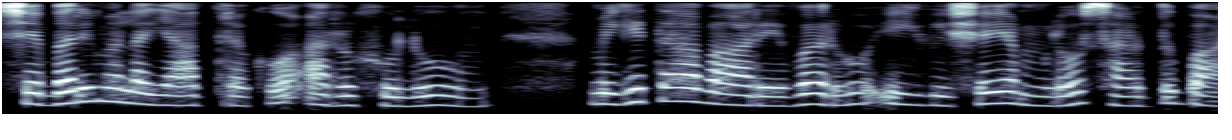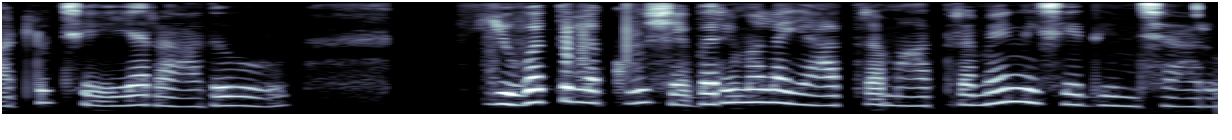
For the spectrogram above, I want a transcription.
శబరిమల యాత్రకు అర్హులు. మిగతా వారెవరూ ఈ విషయంలో సర్దుబాట్లు చేయరాదు. యువతులకు శబరిమల యాత్ర మాత్రమే నిషేధించారు.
